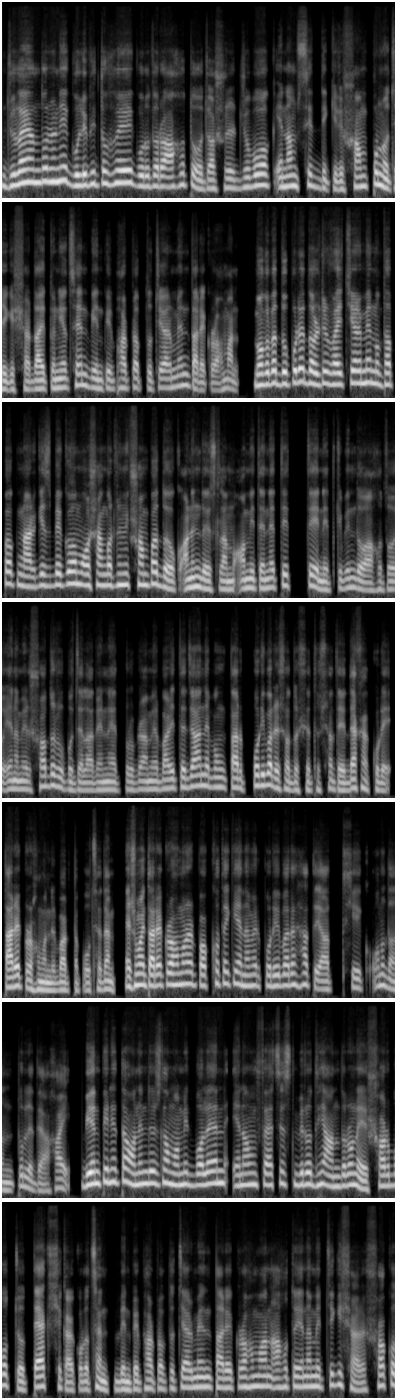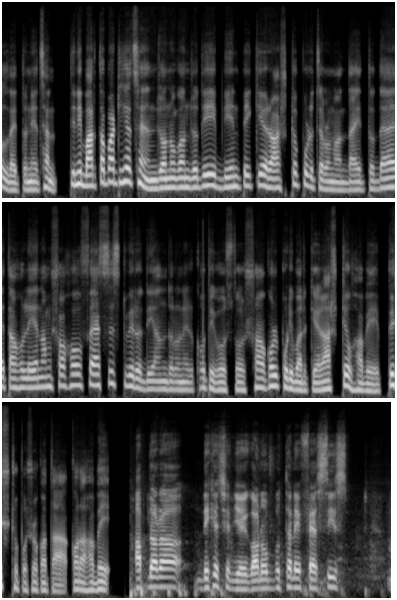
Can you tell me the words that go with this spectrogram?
জুলাই আন্দোলনে গুলিবিদ্ধ হয়ে গুরুতর আহত যশোরের যুবক এনাম সিদ্দিকির সম্পূর্ণ চিকিৎসার দায়িত্ব নিয়েছেন বিএনপির ভারপ্রাপ্ত চেয়ারম্যান তারেক রহমান। মঙ্গলবার দুপুরে দলটির ভাইস চেয়ারম্যান অধ্যাপক নার্গিস বেগম ও সাংগঠনিক সম্পাদক অনিন্দ ইসলাম অমিতের নেতৃত্বে নেতৃবৃন্দ আহত এনামের সদর উপজেলার এনায়েতপুর গ্রামের বাড়িতে যান এবং তার পরিবারের সদস্যদের সাথে দেখা করে তারেক রহমানের বার্তা পৌঁছে দেন। এ সময় তারেক রহমানের পক্ষ থেকে এনামের পরিবারের হাতে আর্থিক অনুদান তুলে দেওয়া হয়। বিএনপি নেতা অনিন্দ ইসলাম অমিত বলেন, এনাম ফ্যাসিস্ট বিরোধী আন্দোলনে সর্বোচ্চ ত্যাগ স্বীকার করেছেন। বিএনপির ভারপ্রাপ্ত চেয়ারম্যান তারেক রহমান আহত এনামের চিকিৎসার সকল দায়িত্ব নিয়েছেন। তিনি বার্তা পাঠিয়েছেন, জনগণ যদি বিএনপিকে রাষ্ট্র পরিচালনার দায়িত্ব দেয়, তাহলে এনাম সহ ফ্যাসিস্ট বিরোধী আন্দোলনের ক্ষতিগ্রস্ত সকল পরিবারকে রাষ্ট্রীয়ভাবে পৃষ্ঠপোষকতা করা হবে। আপনারা দেখেছেন যে গণ অভ্যুত্থানে ফ্যাসিস্ট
